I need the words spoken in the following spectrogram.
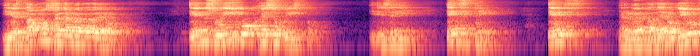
Y estamos en el verdadero, en su Hijo Jesucristo. Y dice ahí, este es el verdadero Dios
